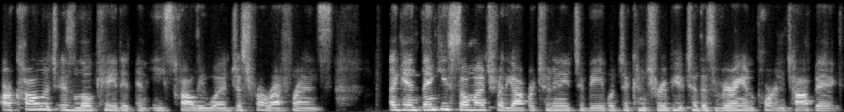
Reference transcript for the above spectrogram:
Our college is located in East Hollywood, just for reference. Again, thank you so much for the opportunity to be able to contribute to this very important topic.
